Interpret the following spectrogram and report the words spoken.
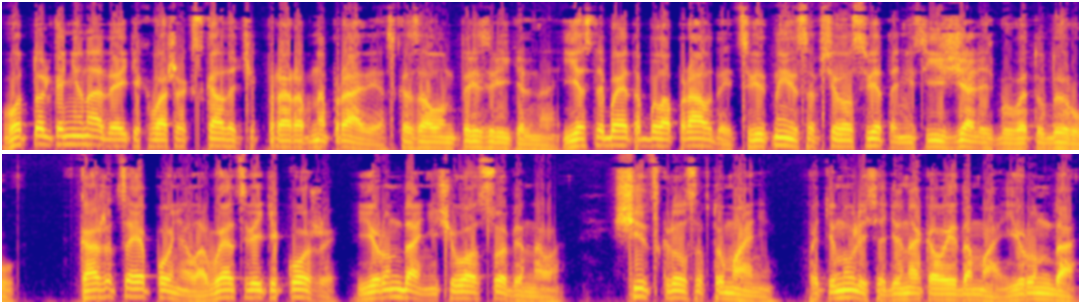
«Вот только не надо этих ваших сказочек про равноправие», — сказал он презрительно. «Если бы это было правдой, цветные со всего света не съезжались бы в эту дыру». «Кажется, я поняла. Вы о цвете кожи. Ерунда, ничего особенного». Щит скрылся в тумане. Потянулись одинаковые дома. Ерунда.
